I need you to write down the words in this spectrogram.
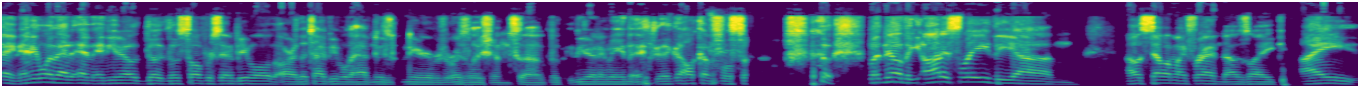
Hey, anyone that and, and you know th- those twelve percent of people are the type of people that have new New Year's resolution. So you know what I mean. It, it all comes full circle. but no, the honestly, the um, I was telling my friend, I was like, I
